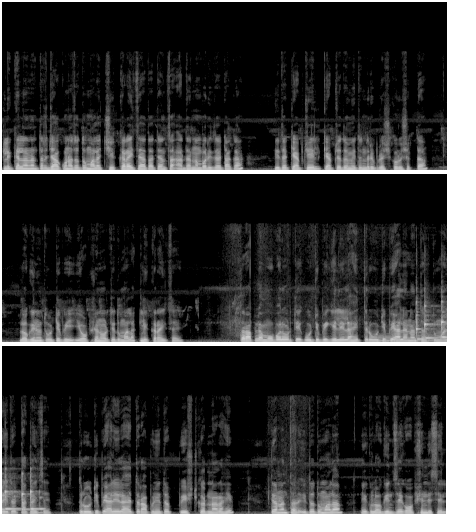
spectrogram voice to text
क्लिक केल्यानंतर ज्या कोणाचा तुम्हाला चेक करायचा आहे आता त्यांचा आधार नंबर इथं टाका. इथं कॅपचा येईल. कॅपचा तुम्ही इथून रिफ्रेश करू शकता. Log in with O T P या ऑप्शनवरती तुम्हाला क्लिक करायचं आहे. तर आपल्या मोबाईलवरती एक ओ टी पी गेलेला आहे. तर ओ टी पी आल्यानंतर तुम्हाला इथं टाकायचं आहे. तर ओ टी पी आलेला आहे तर आपण इथं पेस्ट करणार आहे. त्यानंतर इथं तुम्हाला एक लॉग इनचं एक ऑप्शन दिसेल.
